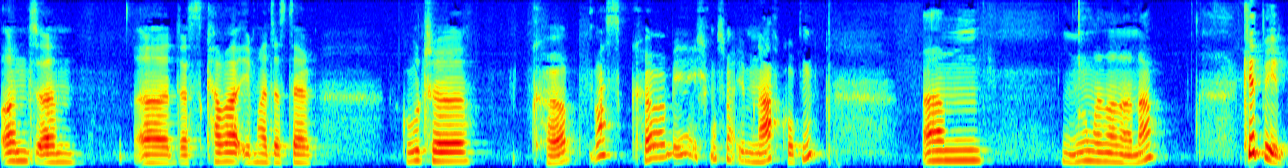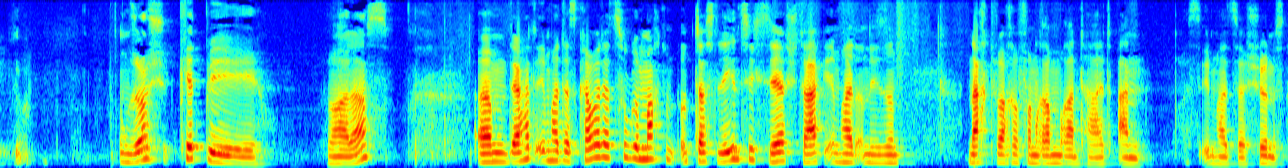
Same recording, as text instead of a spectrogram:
und ähm, äh, das Cover eben halt, dass der gute Kirby, was, Kirby? Ich muss mal eben nachgucken. Ähm, na, na, na, na. Kitby. Josh Kitby war das. Ähm, der hat eben halt das Cover dazu gemacht und, und, das lehnt sich sehr stark eben halt an diese Nachtwache von Rembrandt halt an. Was eben halt sehr schön ist.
